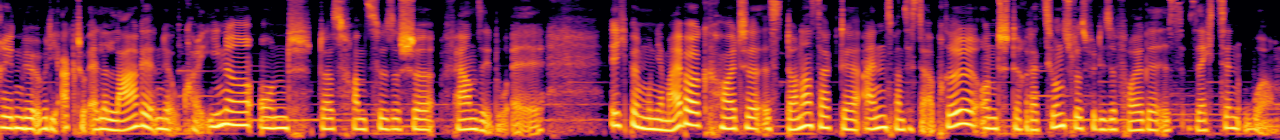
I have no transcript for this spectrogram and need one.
reden wir über die aktuelle Lage in der Ukraine und das französische Fernsehduell. Ich bin Munja Maybock. Heute ist Donnerstag, der 21. April und der Redaktionsschluss für diese Folge ist 16 Uhr.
